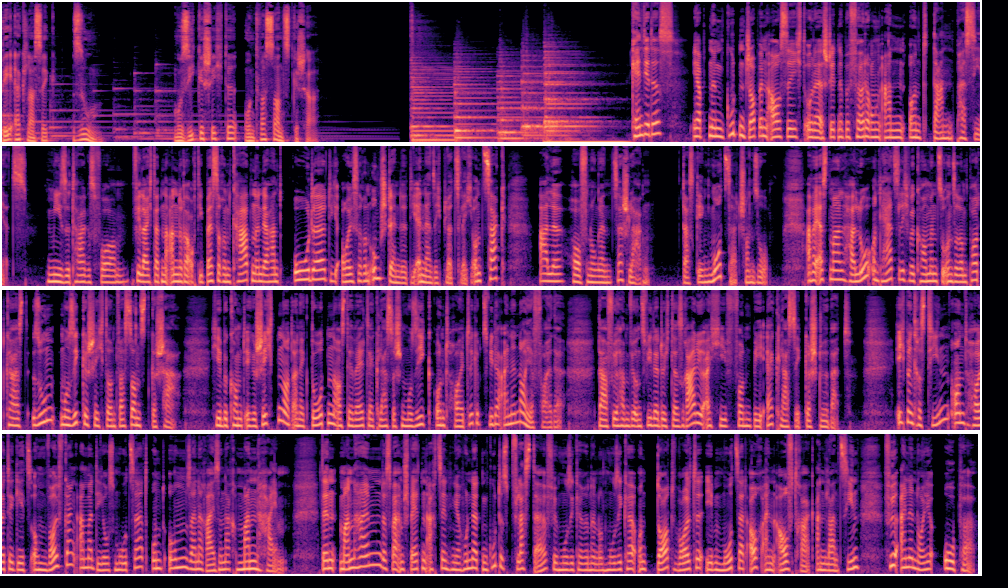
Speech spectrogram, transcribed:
BR Klassik Zoom. Musikgeschichte und was sonst geschah. Kennt ihr das? Ihr habt einen guten Job in Aussicht oder es steht eine Beförderung an und dann passiert's. Miese Tagesform, vielleicht hat eine andere auch die besseren Karten in der Hand oder die äußeren Umstände, die ändern sich plötzlich und zack, alle Hoffnungen zerschlagen. Das ging Mozart schon so. Aber erstmal hallo und herzlich willkommen zu unserem Podcast Zoom Musikgeschichte und was sonst geschah. Hier bekommt ihr Geschichten und Anekdoten aus der Welt der klassischen Musik und heute gibt's wieder eine neue Folge. Dafür haben wir uns wieder durch das Radioarchiv von BR Klassik gestöbert. Ich bin Christine und heute geht's um Wolfgang Amadeus Mozart und um seine Reise nach Mannheim. Denn Mannheim, das war im späten 18. Jahrhundert ein gutes Pflaster für Musikerinnen und Musiker und dort wollte eben Mozart auch einen Auftrag an Land ziehen für eine neue Oper.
